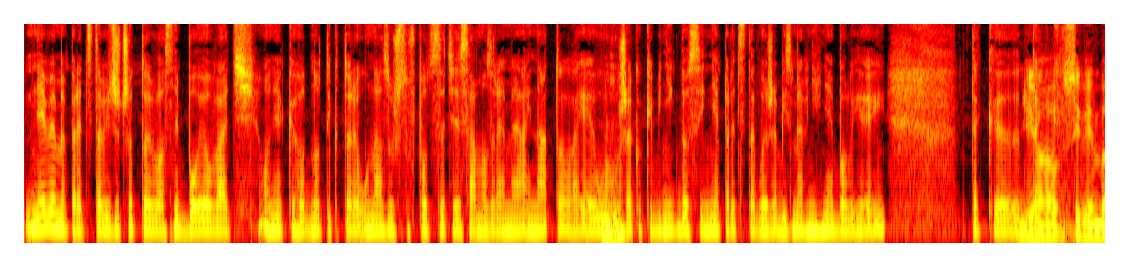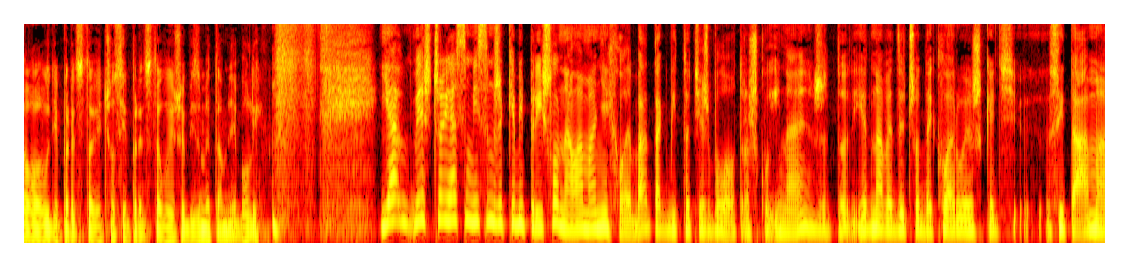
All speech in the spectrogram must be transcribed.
nevieme predstaviť, že čo to je vlastne bojovať o nejaké hodnoty, ktoré u nás už sú v podstate samozrejme aj NATO a EU, uh-huh. už ako keby nikto si nepredstavuje, že by sme v nich neboli, hej. Tak, ja tak... si viem veľa ľudí predstaviť, čo si predstavuje, že by sme tam neboli. Ja, vieš čo, ja si myslím, že keby prišlo na lamanie chleba, tak by to tiež bolo trošku iné. Že to jedna vec je, čo deklaruješ, keď si tam a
